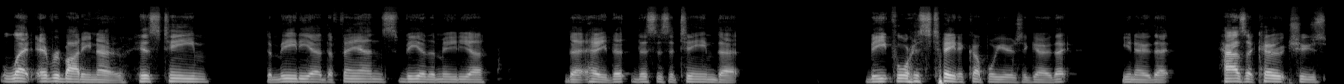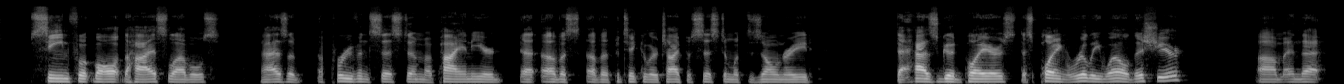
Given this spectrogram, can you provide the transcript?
let everybody know his team, the media, the fans via the media that hey, th- this is a team that beat Florida State a couple years ago. That you know that has a coach who's seen football at the highest levels, has a, a proven system, a pioneer uh, of a of a particular type of system with the zone read that has good players, that's playing really well this year, um, and that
